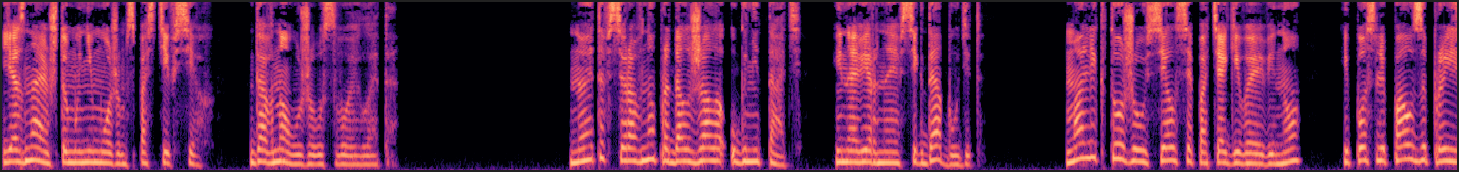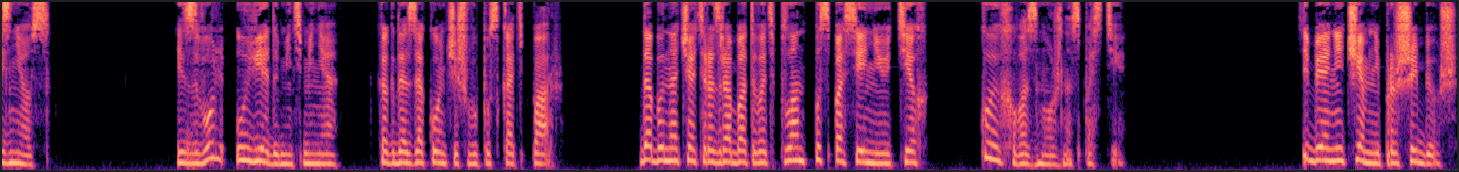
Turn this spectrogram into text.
Я знаю, что мы не можем спасти всех. Давно уже усвоил это но это все равно продолжало угнетать, и, наверное, всегда будет. Малик тоже уселся, потягивая вино, и после паузы произнес. «Изволь уведомить меня, когда закончишь выпускать пар, дабы начать разрабатывать план по спасению тех, коих возможно спасти». «Тебя ничем не прошибешь»,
